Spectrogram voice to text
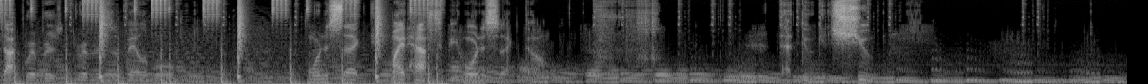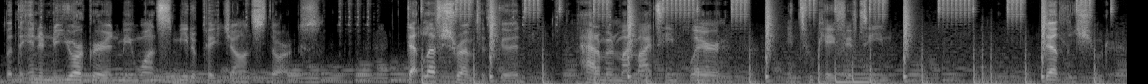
Doc Rivers Rivers available. Hornacek. It might have to be Hornacek though. That dude can shoot. But the inner New Yorker in me wants me to pick John Starks. Detlef Schrempf is good. I had him in my my team player in 2K15. Deadly shooter.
